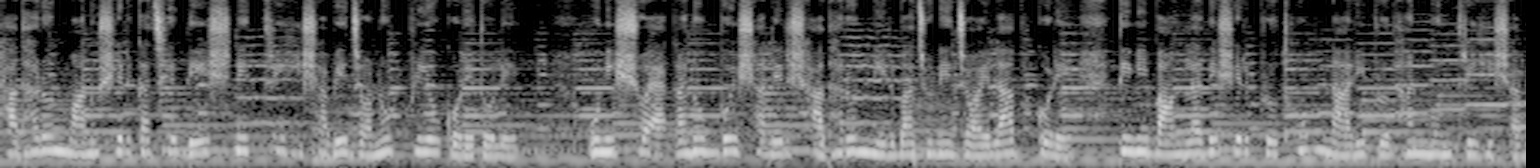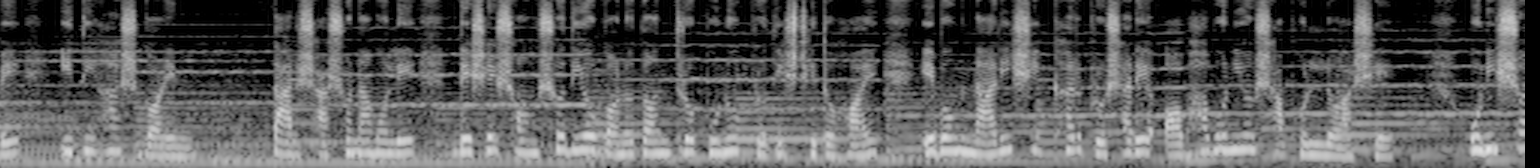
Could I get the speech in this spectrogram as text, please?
সাধারণ মানুষের কাছে দেশনেত্রী হিসাবে জনপ্রিয় করে তোলে। উনিশশো একানব্বই সালের সাধারণ নির্বাচনে জয়লাভ করে তিনি বাংলাদেশের প্রথম নারী প্রধানমন্ত্রী হিসাবে ইতিহাস গড়েন। তার শাসনামলে দেশে সংসদীয় গণতন্ত্র পুনঃপ্রতিষ্ঠিত হয় এবং নারী শিক্ষার প্রসারে অভাবনীয় সাফল্য আসে। উনিশশো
